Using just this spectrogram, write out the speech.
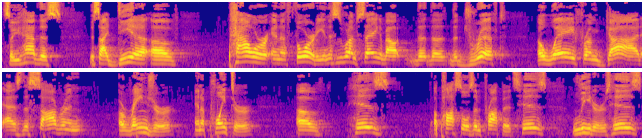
So you have this, this idea of power and authority, and this is what I'm saying about the, the, the drift away from God as the sovereign arranger and appointer of his apostles and prophets, his leaders, his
